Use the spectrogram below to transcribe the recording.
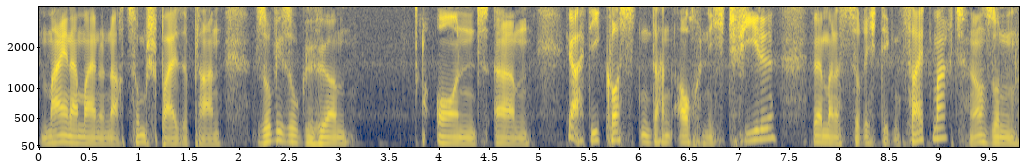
meiner Meinung nach zum Speiseplan sowieso gehören. Und ähm, ja, die kosten dann auch nicht viel, wenn man es zur richtigen Zeit macht. Ja, so ein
